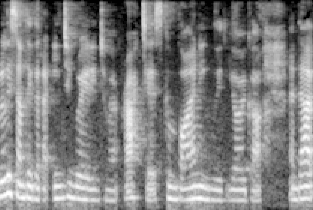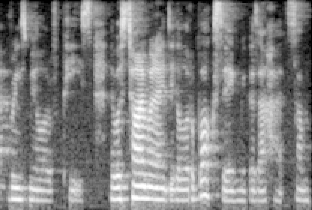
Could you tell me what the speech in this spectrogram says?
really something that i integrate into my practice combining with yoga and that brings me a lot of peace. There was time when i did a lot of boxing because i had some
